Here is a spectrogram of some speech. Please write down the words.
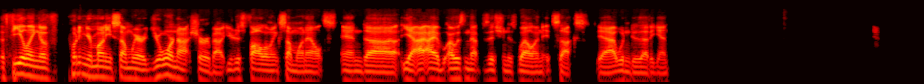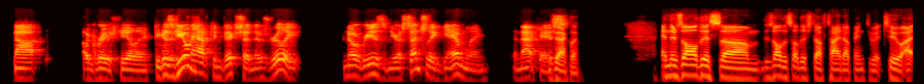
the feeling of putting your money somewhere you're not sure about. You're just following someone else. And uh, yeah, I, I was in that position as well, and it sucks. Yeah, I wouldn't do that again. not a great feeling because if you don't have conviction, there's really no reason. You're essentially gambling in that case. Exactly. And there's all this um there's all this other stuff tied up into it too. I,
